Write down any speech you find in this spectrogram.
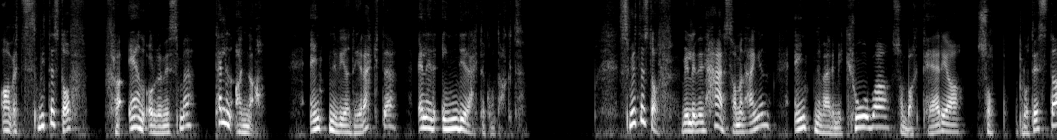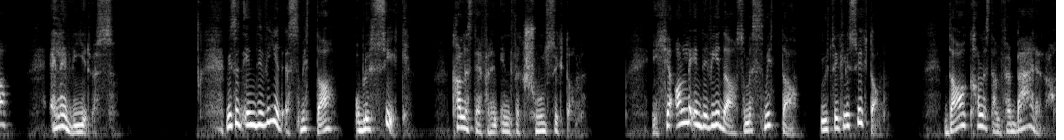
av et smittestoff fra en organisme til en annen, enten via direkte eller indirekte kontakt. Smittestoff vil i denne sammenhengen enten være mikrober som bakterier, sopp og protister, eller virus. Hvis et individ er smitta og blir syk, kalles det for en infeksjonssykdom. Ikke alle individer som er smitta, utvikler sykdom. Da kalles de for bærere.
